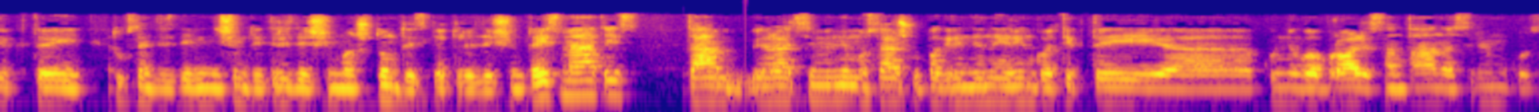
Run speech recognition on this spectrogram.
tik tai 1938-40 metais, tam ir atsiminimus, aišku, pagrindinai rinko tik tai e, kunigo brolis Antanas Rimkus.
